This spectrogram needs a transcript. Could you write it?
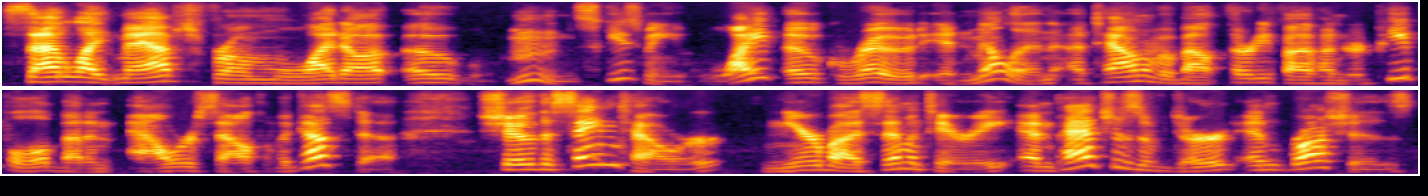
Satellite maps from White Oak, mm, excuse me, White Oak Road in Millen, a town of about 3,500 people, about an hour south of Augusta, show the same tower, nearby cemetery, and patches of dirt and brushes,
